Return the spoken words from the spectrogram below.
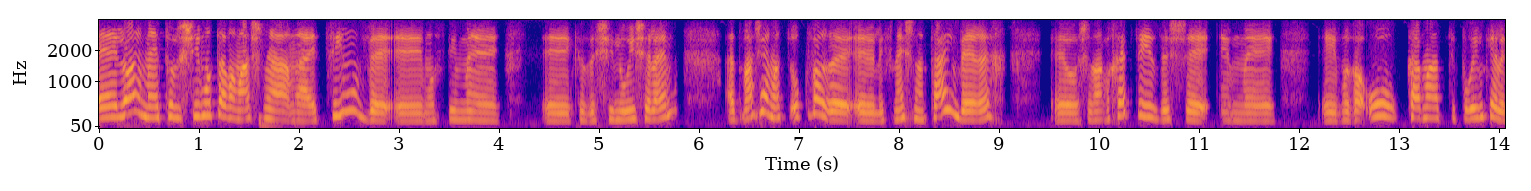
אה, לא, הם אה, תולשים אותה ממש מה, מהעצים והם עושים אה, כזה שינוי שלהם. אז מה שהם מצאו כבר לפני שנתיים בערך, או שנה וחצי, זה שהם הם ראו כמה ציפורים כאלה,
